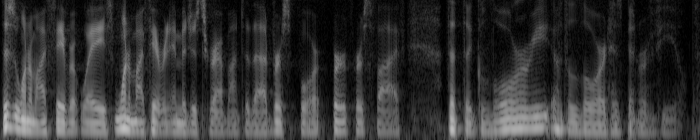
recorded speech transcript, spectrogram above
This is one of my favorite ways, one of my favorite images to grab onto that. Verse 4, verse 5, that the glory of the Lord has been revealed.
